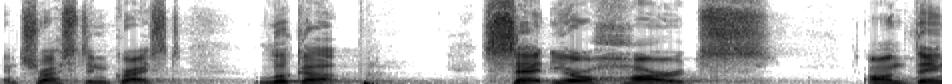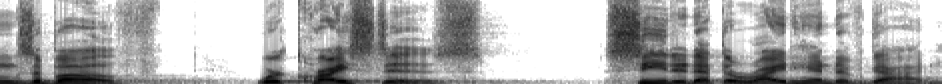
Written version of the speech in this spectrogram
and trust in Christ. Look up. Set your hearts on things above, where Christ is, seated at the right hand of God.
